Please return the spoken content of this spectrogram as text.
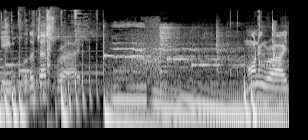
Came for the test ride. Morning ride.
